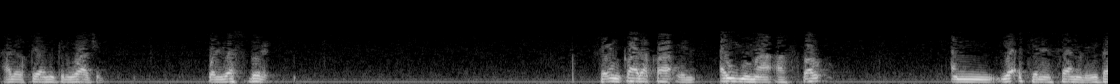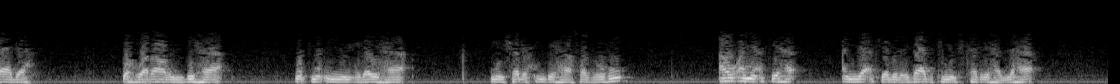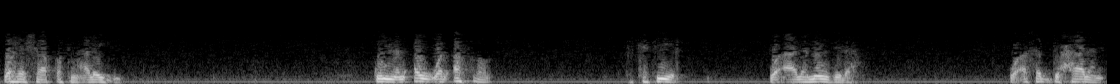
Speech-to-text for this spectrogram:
على القيام بالواجب وليصبر. فإن قال قائل أيما أفضل أن يأتي الإنسان العبادة وهو راض بها مطمئن إليها منشرح بها صدره أو أن يأتيها أن يأتي بالعبادة متكرها لها وهي شاقة عليه قلنا الأول أفضل بكثير وأعلى منزلة وأسد حالا.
